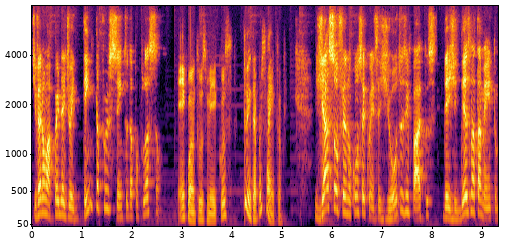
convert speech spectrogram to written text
tiveram uma perda de 80% da população. Enquanto os micos, 30%. já sofrendo consequências de outros impactos, desde desmatamento,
